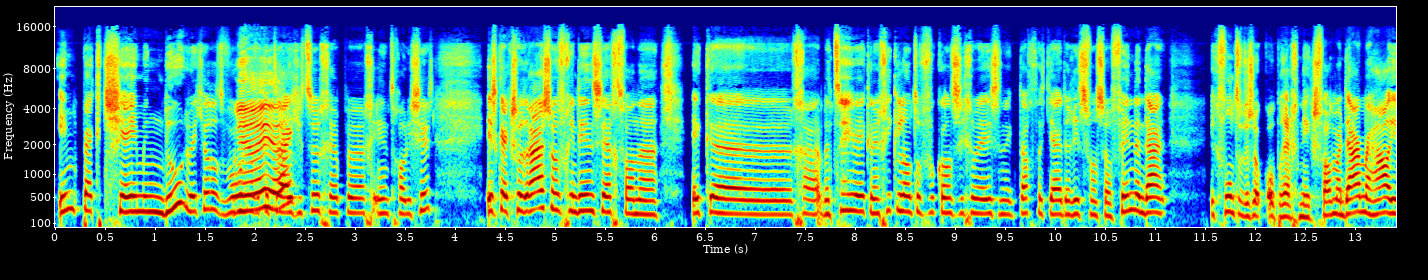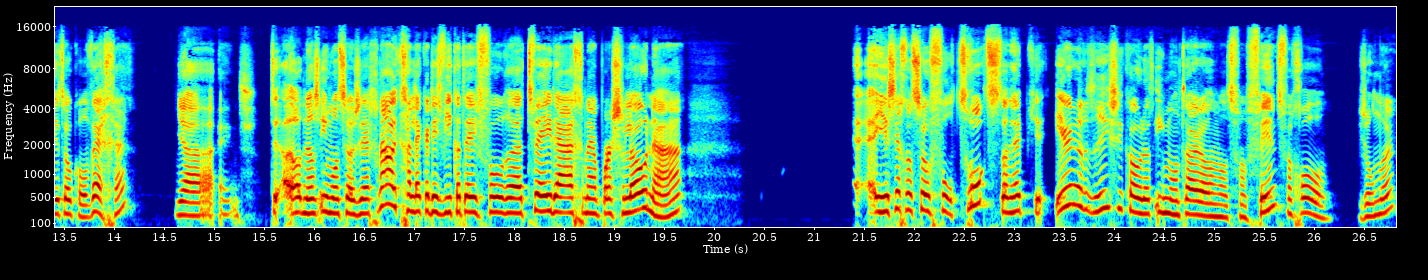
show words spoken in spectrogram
impact shaming doe? Weet je wel, dat woord Ja, dat ik een ja. tijdje terug heb eh, geïntroduceerd. Is kijk, zodra zo'n vriendin zegt van... eh, ik eh, ga, ben twee weken naar Griekenland op vakantie geweest... en ik dacht dat jij er iets van zou vinden. En daar, ik vond er dus ook oprecht niks van. Maar daarmee haal je het ook al weg, hè? ja eens. En als iemand zou zeggen, nou, ik ga lekker dit weekend even voor eh, twee dagen naar Barcelona. En je zegt dat zo vol trots, dan heb je eerder het risico dat iemand daar dan wat van vindt. Van, goh, bijzonder.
